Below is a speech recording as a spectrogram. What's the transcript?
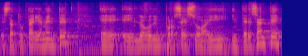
estatutariamente, eh, eh, luego de un proceso ahí interesante.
